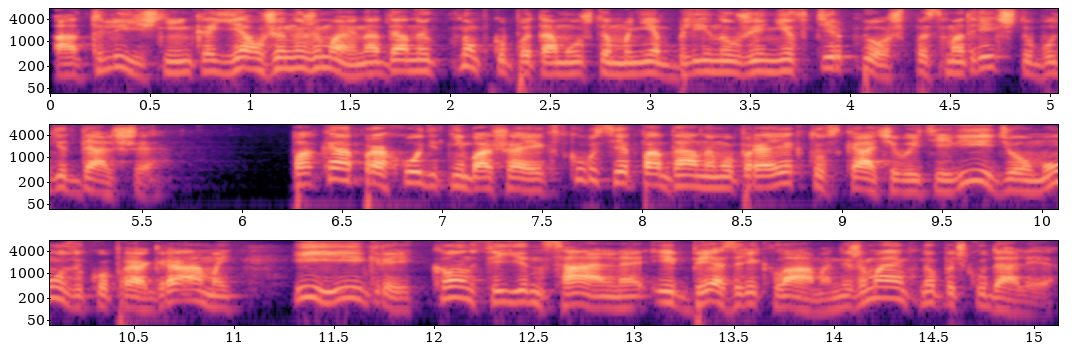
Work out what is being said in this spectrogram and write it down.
Отличненько, я уже нажимаю на данную кнопку, потому что мне, блин, уже не втерпешь посмотреть, что будет дальше. Пока проходит небольшая экскурсия по данному проекту, скачивайте видео, музыку, программы и игры конфиденциально и без рекламы. Нажимаем кнопочку «Далее».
